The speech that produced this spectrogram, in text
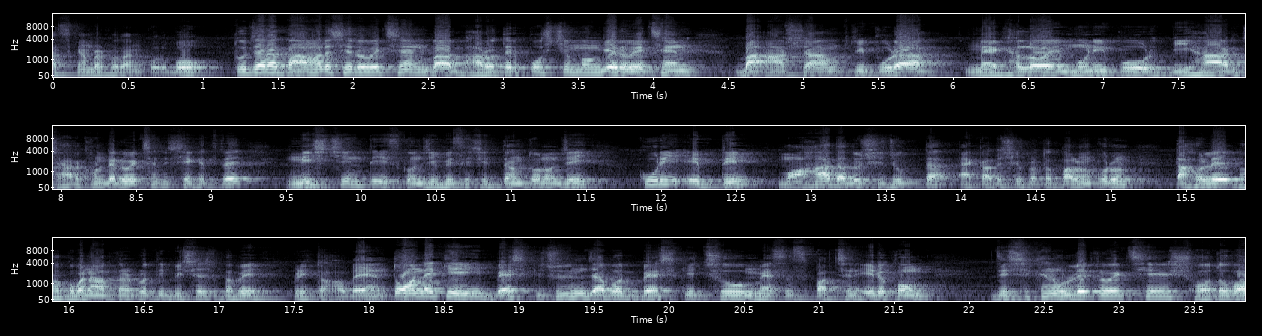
আজকে আমরা প্রদান করব। তো যারা বাংলাদেশে রয়েছেন বা ভারতের পশ্চিমবঙ্গে রয়েছেন বা আসাম, ত্রিপুরা, মেঘালয়, মণিপুর, বিহার, ঝাড়খণ্ডে রয়েছেন, সেক্ষেত্রে নিশ্চিন্তে ইসকন জিবিসি সিদ্ধান্ত অনুযায়ী কুড়ি এপ্রিল মহাদ্বাদশী যুক্তা একাদশী ব্রত পালন করুন, তাহলে ভগবান আপনার প্রতি বিশেষভাবে প্রীত হবেন। তো অনেকেই বেশ কিছুদিন যাবৎ বেশ কিছু মেসেজ পাচ্ছেন এরকম যে সেখানে উল্লেখ রয়েছে সধবা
